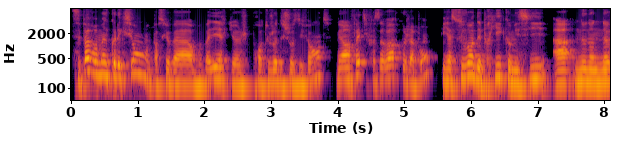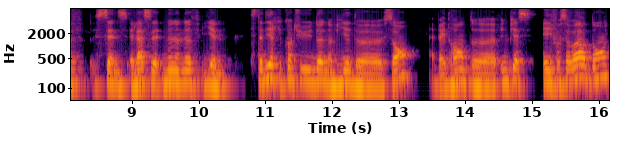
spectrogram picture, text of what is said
C'est pas vraiment une collection parce que bah on peut pas dire que je prends toujours des choses différentes, mais en fait il faut savoir qu'au Japon il y a souvent des prix comme ici à 99 cents et là c'est 99 yens. C'est-à-dire que quand tu donnes un billet de 100, eh ben, ils te rendent euh, une pièce. Et il faut savoir donc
